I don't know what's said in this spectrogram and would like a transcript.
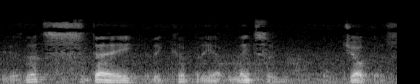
He does not stay in the company of leitzim, of jokers.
